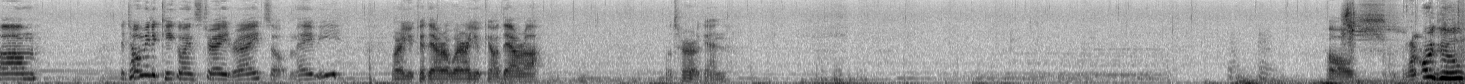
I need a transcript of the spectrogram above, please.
Um, they told me to keep going straight, right? So maybe. Where are you, Caldera? Where are you, Caldera? It's her again. Oh, what are you?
